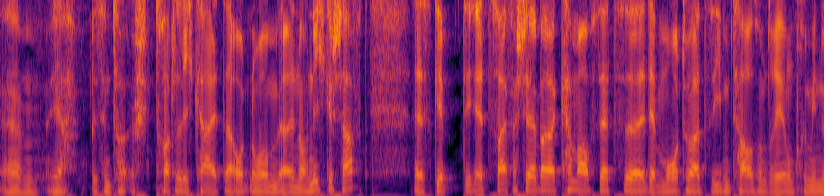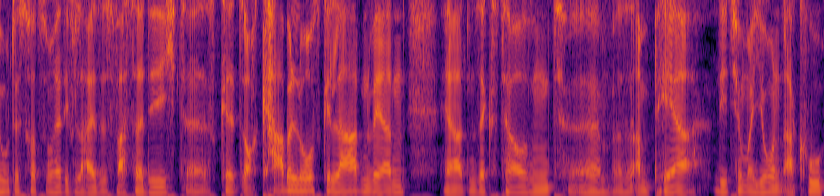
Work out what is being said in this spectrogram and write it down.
ähm, ja, bisschen Trotteligkeit da untenrum äh, noch nicht geschafft. Es gibt äh, zwei verstellbare Kammeraufsätze. Der Motor hat 7000 Umdrehungen pro Minute, ist trotzdem relativ leise, ist wasserdicht. Äh, es kann auch kabellos geladen werden. Er hat einen 6000 äh, also Ampere Lithium-Ionen-Akku.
